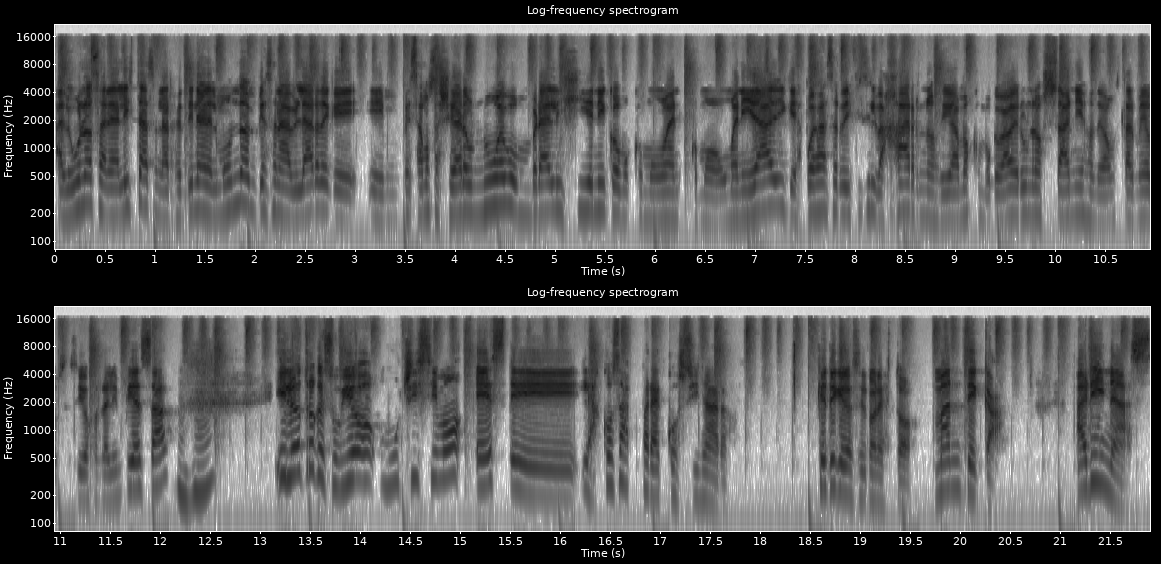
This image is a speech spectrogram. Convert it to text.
Algunos analistas en la Argentina y en el mundo empiezan a hablar de que eh, empezamos a llegar a un nuevo umbral higiénico como, como, human- como humanidad y que después va a ser difícil bajarnos, digamos, como que va a haber unos años donde vamos a estar medio obsesivos con la limpieza. Y lo otro que subió muchísimo es eh, las cosas para cocinar. ¿Qué te quiero decir con esto? Manteca, harinas,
